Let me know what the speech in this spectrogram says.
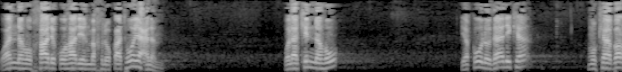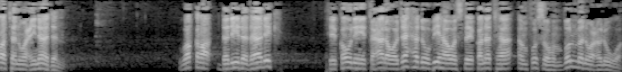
وأنه خالق هذه المخلوقات هو يعلم ولكنه يقول ذلك مكابرة وعنادا. واقرأ دليل ذلك في قوله تعالى وجحدوا بها واستيقنتها أنفسهم ظلما وعلوا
